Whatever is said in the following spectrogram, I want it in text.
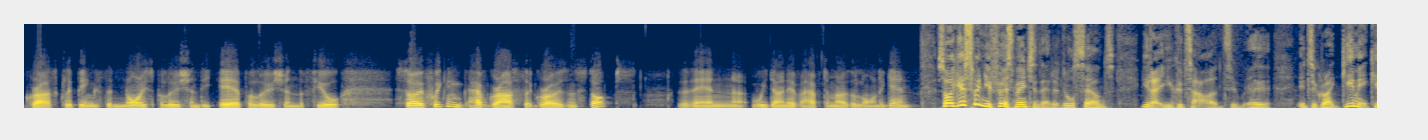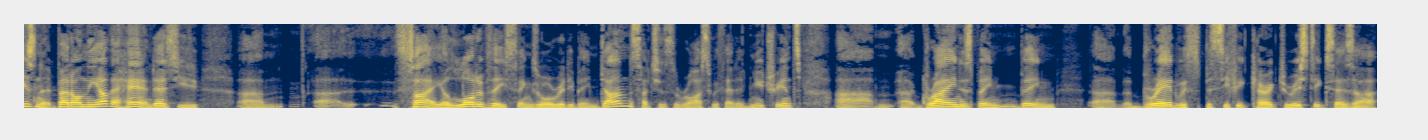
grass clippings, the noise pollution, the air pollution, the fuel. So if we can have grass that grows and stops, then we don't ever have to mow the lawn again. So I guess when you first mentioned that, it all sounds, you know, you could say, oh, it's a, uh, it's a great gimmick, isn't it? But on the other hand, as you um, uh, say, a lot of these things are already been done, such as the rice with added nutrients. Um, uh, grain has been been uh, bred with specific characteristics, as are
